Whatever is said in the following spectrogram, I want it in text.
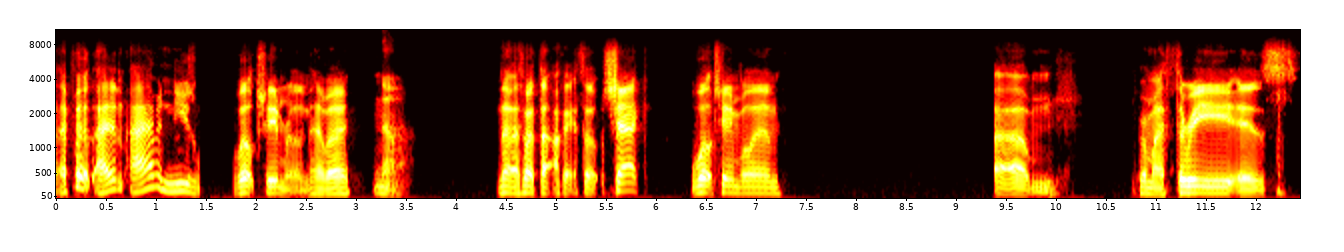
I put I didn't I haven't used Wilt Chamberlain, have I? No. No, that's what I thought. Okay, so Shaq, Wilt Chamberlain. Um, for my three is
